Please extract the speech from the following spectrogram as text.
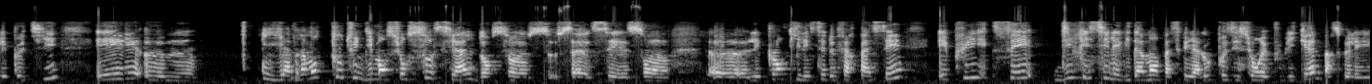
les petits. Et euh, il y a vraiment toute une dimension sociale dans son, son, euh, les plans qu'il essaie de faire passer. Et puis, c'est difficile, évidemment, parce qu'il y a l'opposition républicaine, parce que les,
